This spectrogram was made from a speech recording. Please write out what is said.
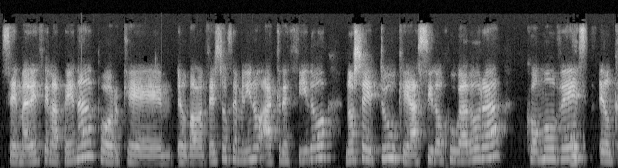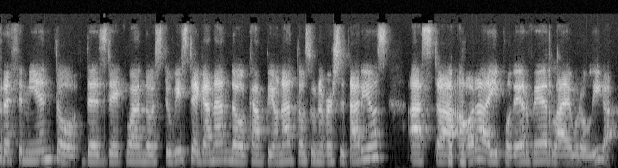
se merece la pena porque el baloncesto femenino ha crecido, no sé tú que has sido jugadora, ¿Cómo ves el crecimiento desde cuando estuviste ganando campeonatos universitarios hasta ahora y poder ver la Euroliga?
